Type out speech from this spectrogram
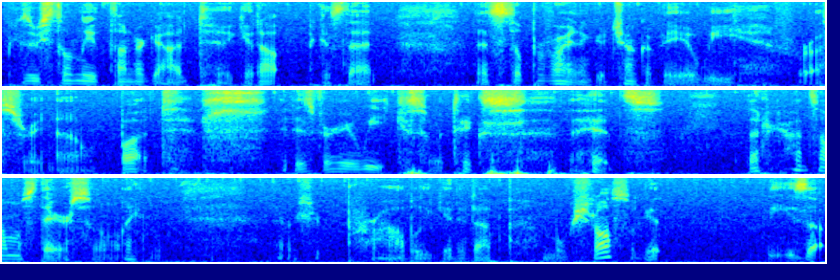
because we still need Thunder God to get up, because that that's still providing a good chunk of AoE for us right now. But it is very weak, so it takes the hits. Thunder God's almost there, so I, I should probably get it up. But we should also get these up.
